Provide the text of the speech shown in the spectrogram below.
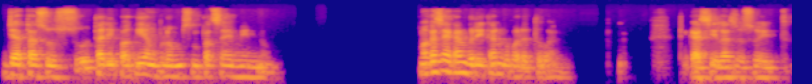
jatah susu tadi pagi yang belum sempat saya minum. Maka saya akan berikan kepada Tuhan. Dikasihlah susu itu.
